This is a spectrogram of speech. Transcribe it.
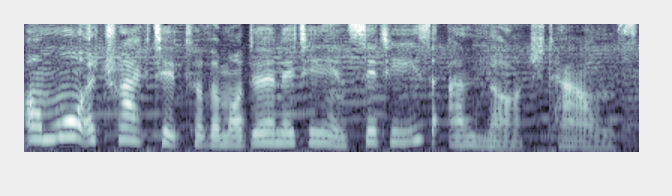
are more attracted to the modernity in cities and large towns.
